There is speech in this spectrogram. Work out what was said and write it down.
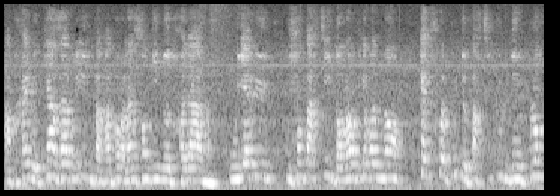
après le 15 avril par rapport à l'incendie de Notre-Dame, où il y a eu, où sont partis dans l'environnement quatre fois plus de particules de plomb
